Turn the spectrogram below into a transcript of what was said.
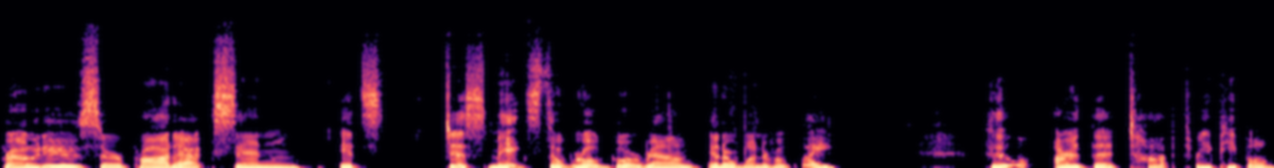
produce or products, and it's just makes the world go around in a wonderful way. Who are the top three people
